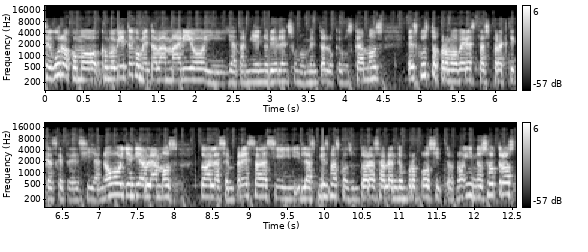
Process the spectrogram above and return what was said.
seguro, como, como bien te comentaba Mario y ya también Uriel en su momento, lo que buscamos es justo promover estas prácticas que te decía, ¿no? Hoy en día hablamos, todas las empresas y las mismas consultoras hablan de un propósito, ¿no? Y nosotros,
